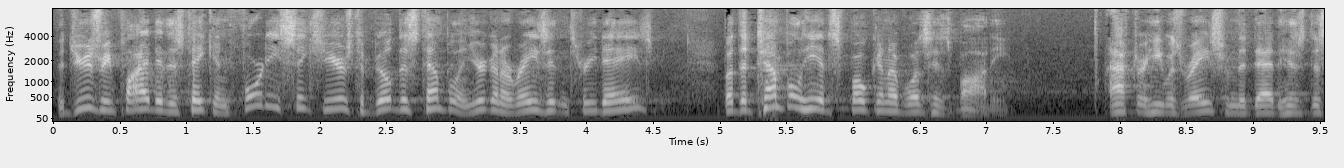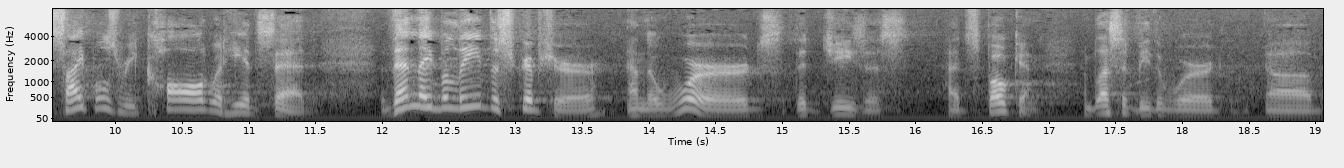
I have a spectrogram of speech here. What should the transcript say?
The Jews replied, It has taken 46 years to build this temple, and you're going to raise it in three days? But the temple he had spoken of was his body. After he was raised from the dead, his disciples recalled what he had said. Then they believed the scripture and the words that Jesus had spoken. And blessed be the word of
